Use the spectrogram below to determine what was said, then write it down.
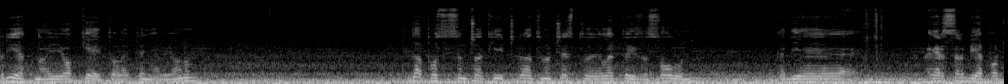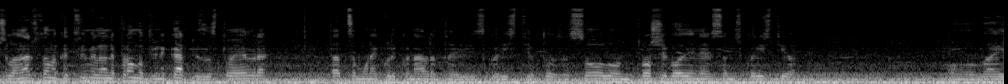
prijatno i ok to letenje avionom. Da, posle sam čak i relativno često letao i za Solun, kad je Air Srbija počela, znači ono kad su imali one promotivne karte za 100 evra, tad sam u nekoliko navrata iskoristio to za Solun, prošle godine sam iskoristio ovaj,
